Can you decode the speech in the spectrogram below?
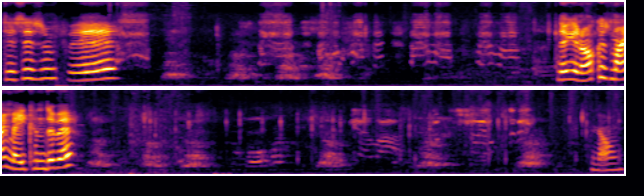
This isn't fair. No, you're not, because my mate can do it. No.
